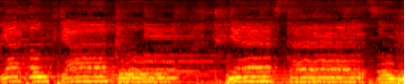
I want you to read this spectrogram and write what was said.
یا ک w.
